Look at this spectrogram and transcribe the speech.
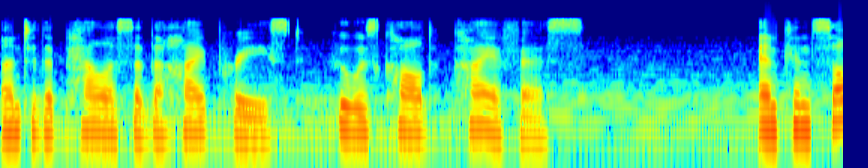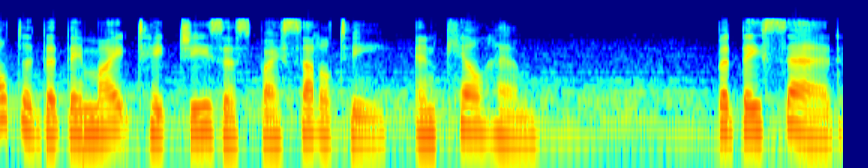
unto the palace of the high priest, who was called Caiaphas, and consulted that they might take Jesus by subtlety, and kill him. But they said,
